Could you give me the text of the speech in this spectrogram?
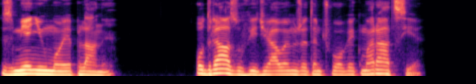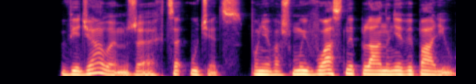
zmienił moje plany. Od razu wiedziałem, że ten człowiek ma rację. Wiedziałem, że chcę uciec, ponieważ mój własny plan nie wypalił.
